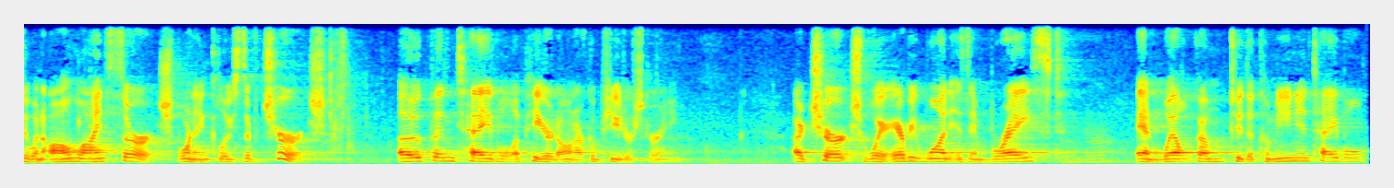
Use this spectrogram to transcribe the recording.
do an online search for an inclusive church. Open Table appeared on our computer screen. A church where everyone is embraced and welcome to the communion table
